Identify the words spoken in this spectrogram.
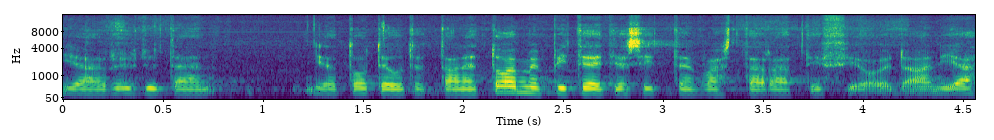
ja ryhdytään ja toteutetaan ne toimenpiteet ja sitten vasta ratifioidaan. Ja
